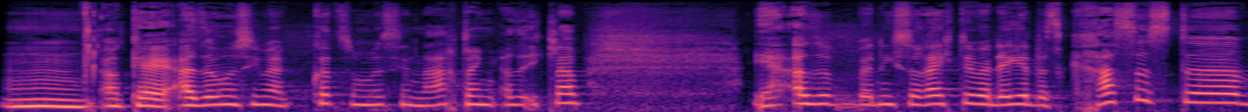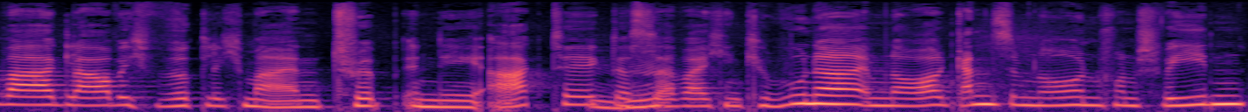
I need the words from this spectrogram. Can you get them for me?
Mm, okay, also muss ich mal kurz ein bisschen nachdenken. Also ich glaube, ja, also wenn ich so recht überlege, das krasseste war, glaube ich, wirklich mein Trip in die Arktik. Mhm. Das, da war ich in Kiruna im Norden, ganz im Norden von Schweden,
